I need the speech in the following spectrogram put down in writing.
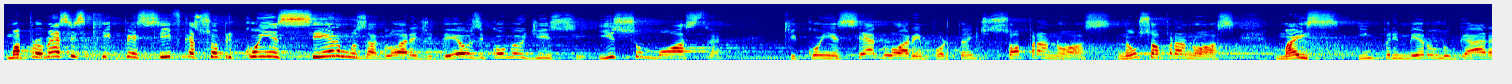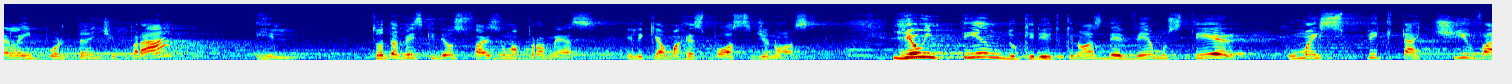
uma promessa específica sobre conhecermos a glória de Deus, e como eu disse, isso mostra que conhecer a glória é importante só para nós, não só para nós, mas em primeiro lugar ela é importante para Ele. Toda vez que Deus faz uma promessa, Ele quer uma resposta de nós. E eu entendo, querido, que nós devemos ter uma expectativa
